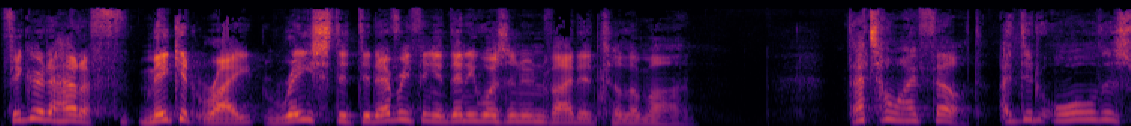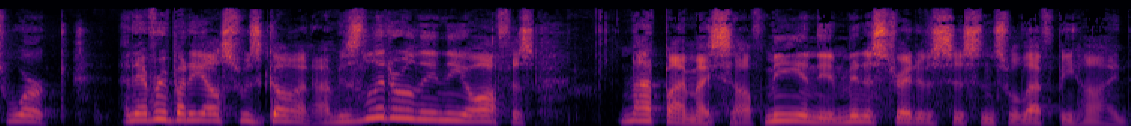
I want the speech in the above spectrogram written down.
figured out how to f- make it right, raced it, did everything, and then he wasn't invited to Le Mans. That's how I felt. I did all this work, and everybody else was gone. I was literally in the office, not by myself. Me and the administrative assistants were left behind,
